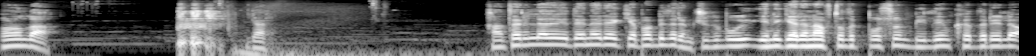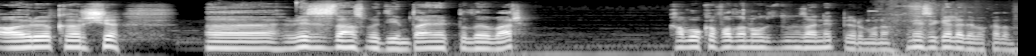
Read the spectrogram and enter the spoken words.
Sonunda. Kantarilla'yı denerek yapabilirim. Çünkü bu yeni gelen haftalık boss'un bildiğim kadarıyla Aero'ya karşı eee resistance mı diyeyim dayanıklılığı var. Kavoka falan olduğunu zannetmiyorum onu. Neyse gel hadi bakalım.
